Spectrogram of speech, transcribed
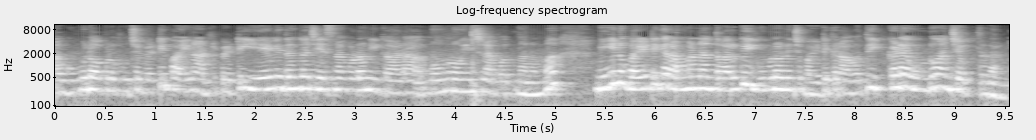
ఆ గుమ్ము లోపల కూర్చోబెట్టి పైన అట్లు పెట్టి ఏ విధంగా చేసినా కూడా నీకు ఆడ నోము నోయించలేకపోతున్నానమ్మా. నేను బయటికి రమ్మన్నంత వరకు ఈ గుమ్ములో నుంచి బయటికి రావద్దు ఇక్కడే ఉండు అని చెప్తుందంట.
